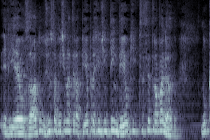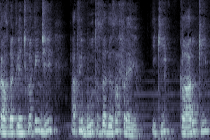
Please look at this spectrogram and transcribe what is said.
ele é usado justamente na terapia para a gente entender o que precisa ser trabalhado. No caso da cliente que eu atendi, atributos da deusa Freia. E que, claro, que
